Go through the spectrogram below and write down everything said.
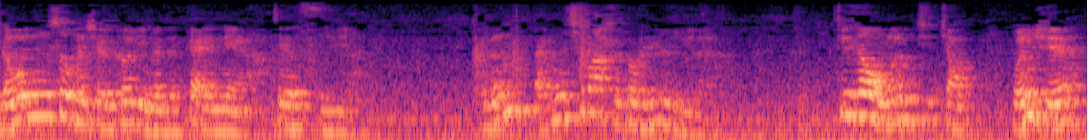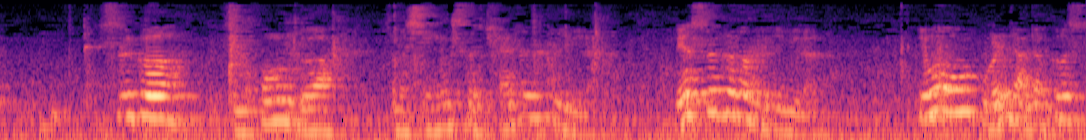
人文社会学科里面的概念啊，这个词语啊，可能百分之七八十都是日语的。就像我们讲文学。诗歌什么风格，什么形式，全是日语的，连诗歌都是日语的。因为我们古人讲叫歌诗，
